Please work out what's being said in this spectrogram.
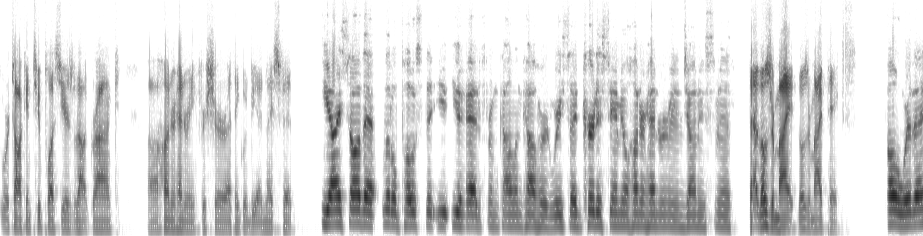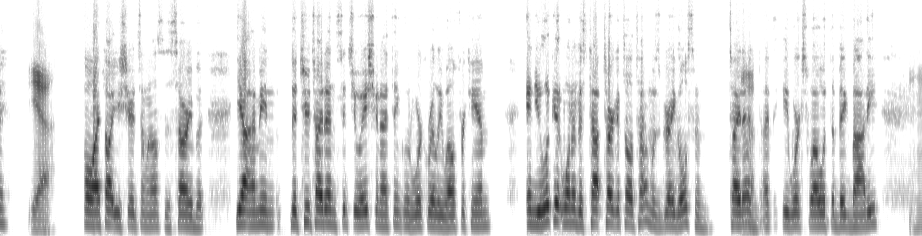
We're talking two plus years without Gronk. Uh, Hunter Henry for sure. I think would be a nice fit. Yeah, I saw that little post that you, you had from Colin Cowherd where he said Curtis Samuel, Hunter Henry, and Jonnu Smith. That, those are my those are my picks. Oh, were they? Yeah. Oh, I thought you shared someone else's. Sorry, but yeah, I mean the two tight end situation I think would work really well for Cam. And you look at one of his top targets all the time was Greg Olsen, tight yeah. end. I think he works well with the big body. Mm-hmm.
